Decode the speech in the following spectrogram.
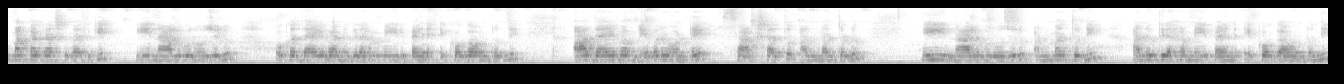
మకర రాశి వారికి ఈ నాలుగు రోజులు ఒక దైవ అనుగ్రహం మీరిపైన ఎక్కువగా ఉంటుంది. ఆ దైవం ఎవరు అంటే సాక్షాత్తు హనుమంతుడు. ఈ నాలుగు రోజులు హనుమంతుని అనుగ్రహం మీ పైన ఎక్కువగా ఉంటుంది.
